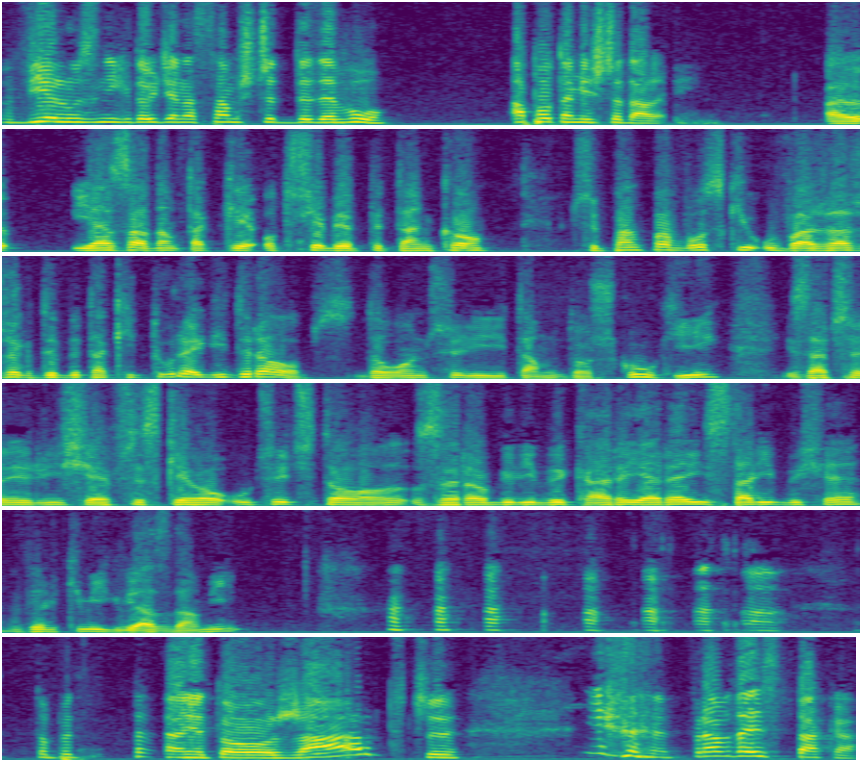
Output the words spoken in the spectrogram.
wielu z nich dojdzie na sam szczyt DDW, a potem jeszcze dalej. Ale ja zadam takie od siebie pytanko. Czy pan Pawłowski uważa, że gdyby taki Turek i Drops dołączyli tam do szkółki i zaczęli się wszystkiego uczyć, to zrobiliby karierę i staliby się wielkimi gwiazdami? To pytanie to żart, czy... Nie, prawda jest taka.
